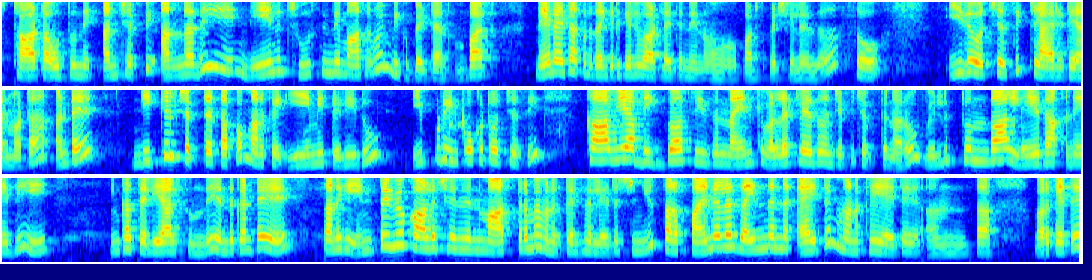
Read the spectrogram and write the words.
స్టార్ట్ అవుతుంది అని చెప్పి అన్నది నేను చూసింది మాత్రమే మీకు పెట్టాను. బట్ నేనైతే అక్కడ దగ్గరికి వెళ్ళి వాటిలో నేను పార్టిసిపేట్ చేయలేదు కదా. సో ఇది వచ్చేసి క్లారిటీ అనమాట అంటే నిఖిల్ చెప్తే తప్ప మనకు ఏమీ తెలీదు. ఇప్పుడు ఇంకొకటి వచ్చేసి కావ్య బిగ్ బాస్ సీజన్ నైన్కి వెళ్ళట్లేదు అని చెప్పి చెప్తున్నారు. వెళుతుందా లేదా అనేది ఇంకా తెలియాల్సి ఉంది ఎందుకంటే తనకి ఇంటర్వ్యూ కాల్ వచ్చిందని మాత్రమే మనకు తెలిసే లేటెస్ట్ న్యూస్. తన ఫైనలైజ్ అయిందని అయితే మనకి అయితే అంత వరకైతే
